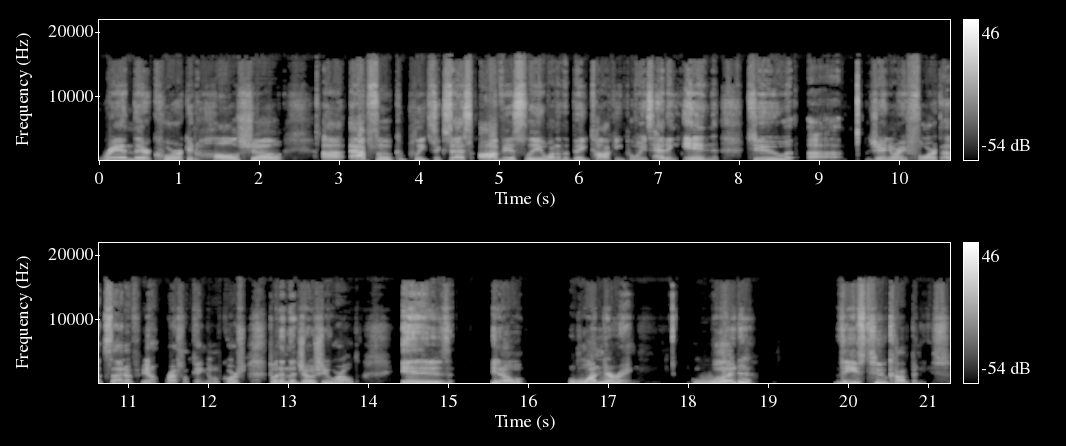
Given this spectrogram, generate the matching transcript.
ran their Korakuen Hall show. Uh, absolute complete success. Obviously, one of the big talking points heading in to uh, January 4th, outside of, you know, Wrestle Kingdom, of course, but in the Joshi world, is, you know, wondering would these two companies,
